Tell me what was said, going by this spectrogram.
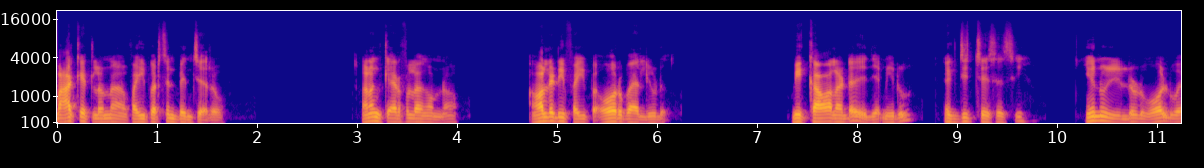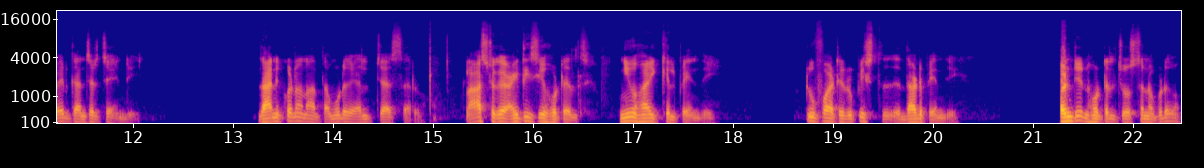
మార్కెట్లో ఉన్న ఫైవ్ పర్సెంట్ పెంచారు. మనం కేర్ఫుల్గా ఉన్నాం. Already five overvalued. మీకు కావాలంటే ఇది మీరు ఎగ్జిట్ చేసేసి నేను ఇల్లుడు వరల్డ్ వైడ్ కన్సిడర్ చేయండి. దానికి కూడా నా తమ్ముడు హెల్ప్ చేస్తారు. లాస్ట్గా ఐటీసీ హోటల్స్ న్యూ హైకి వెళ్ళిపోయింది. టూ ఫార్టీ రూపీస్ దాటిపోయింది. ఇండియన్ హోటల్ చూస్తున్నప్పుడు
